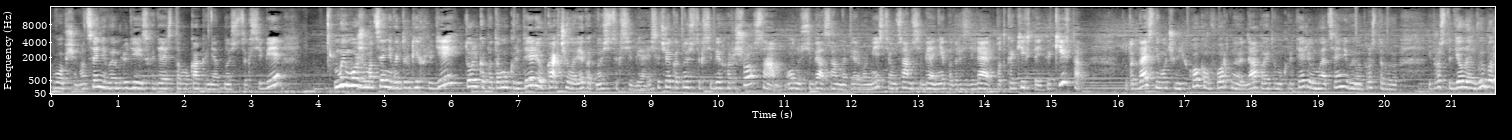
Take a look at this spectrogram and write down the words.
В общем, оцениваем людей, исходя из того, как они относятся к себе, мы можем оценивать других людей только по тому критерию, как человек относится к себе. Если человек относится к себе хорошо сам, он у себя сам на первом месте, он сам себя не подразделяет под каких-то и каких-то, то тогда с ним очень легко, комфортно, да, по этому критерию мы оцениваем и просто, и просто делаем выбор,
